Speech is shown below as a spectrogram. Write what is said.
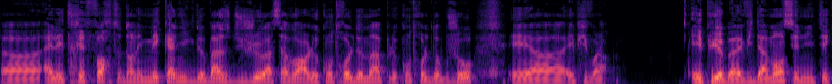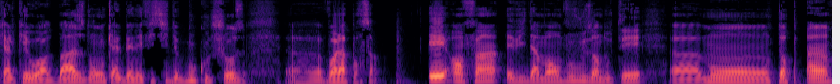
Euh, elle est très forte dans les mécaniques de base du jeu, à savoir le contrôle de map, le contrôle d'objets. Et, et puis voilà. Et puis bah, évidemment, c'est une unité calquée World Base, donc elle bénéficie de beaucoup de choses. voilà pour ça. Et enfin, évidemment, vous vous en doutez, euh, mon top 1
